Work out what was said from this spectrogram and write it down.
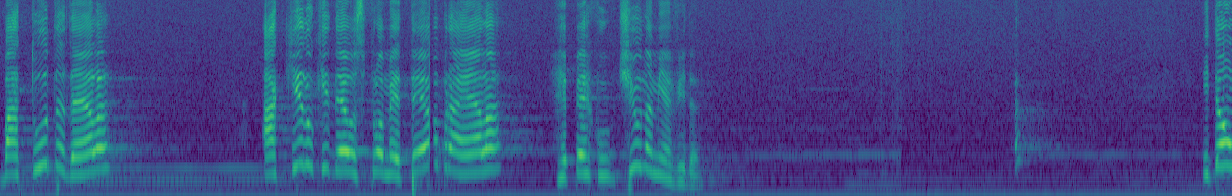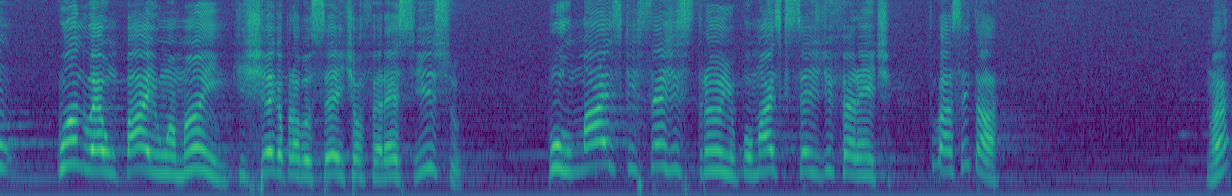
batuta dela, aquilo que Deus prometeu para ela repercutiu na minha vida. Então, quando é um pai, uma mãe que chega para você e te oferece isso, por mais que seja estranho, por mais que seja diferente, tu vai aceitar. Não é?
